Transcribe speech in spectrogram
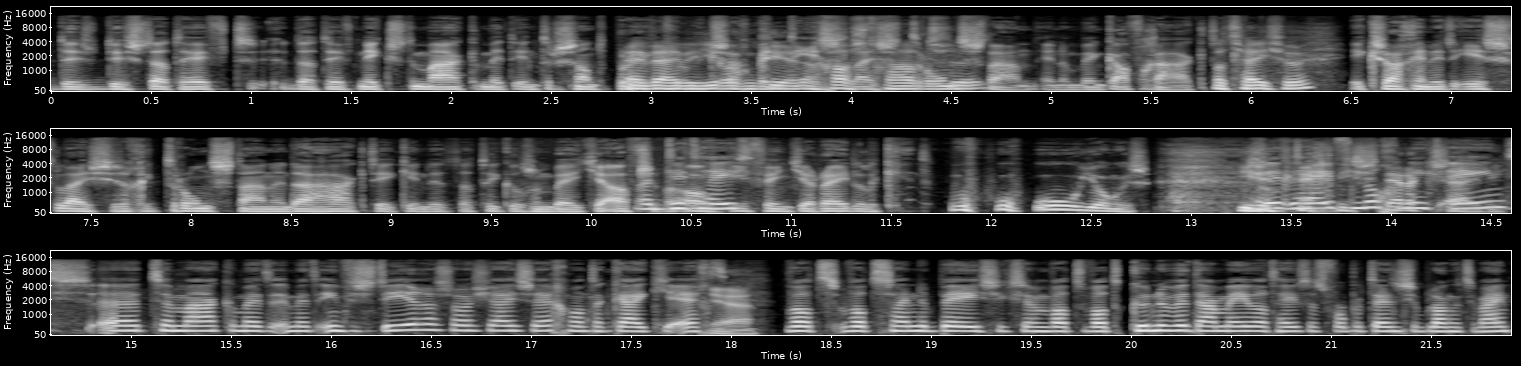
dus dus dat, heeft, dat heeft niks te maken met interessante En wij projecten. hebben Ik hier zag ook een bij keer het een eerste gast lijstje gehad, Tron eh, staan en dan ben ik afgehaakt. Wat zei ze? Ik zag in het eerste lijstje zag ik Tron staan en daar haakte ik in het artikels een beetje af. Maar Zo, dit oh, die vind je redelijk. Oeh, jongens. Die zijn Dit heeft nog sterk, niet zei die. eens eh, te maken met, met investeren, zoals jij zegt. Want dan kijk je echt, Ja. wat, wat zijn de basics en wat, wat kunnen we daarmee? Wat heeft dat voor potentie op lange termijn?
